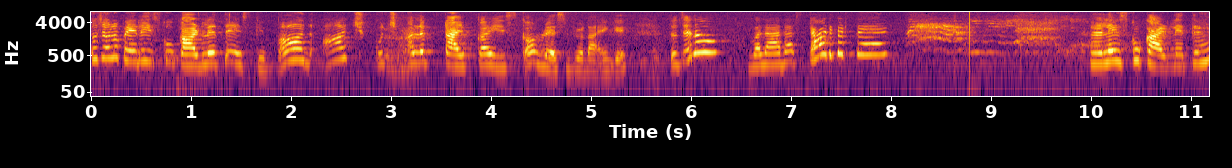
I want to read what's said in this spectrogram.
तो चलो पहले इसको काट लेते हैं, इसके बाद आज कुछ अलग टाइप का इसका रेसिपी बनाएँगे। तो चलो, बनाना स्टार्ट करते हैं। पहले इसको काट लेते हैं।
